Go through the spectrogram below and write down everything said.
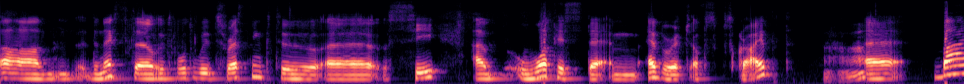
um, the next uh, it would be interesting to uh, see um, what is the um, average of subscribed Uh-huh. uh, by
